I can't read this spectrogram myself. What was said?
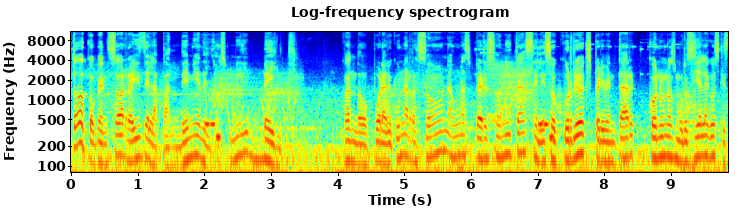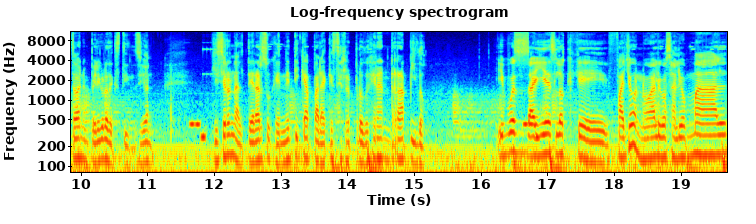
todo comenzó a raíz de la pandemia del 2020, cuando por alguna razón a unas personitas se les ocurrió experimentar con unos murciélagos que estaban en peligro de extinción. Quisieron alterar su genética para que se reprodujeran rápido. Y pues ahí es lo que falló, ¿no? Algo salió mal,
